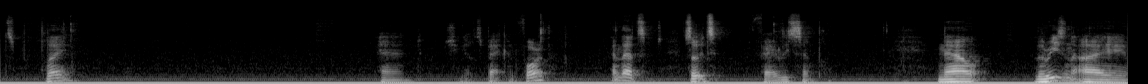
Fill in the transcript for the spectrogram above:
Let's play. And she goes back and forth. And that's it. So it's fairly simple. Now, the reason I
